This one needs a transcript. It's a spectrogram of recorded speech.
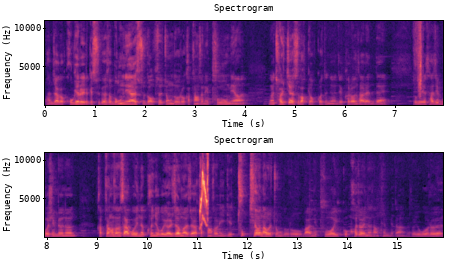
환자가 고개를 이렇게 숙여서 목리할 수도 없을 정도로 갑상선이 부으면 이건 절제할 수밖에 없거든요. 이제 그런 사례인데 여기 사진 보시면은 갑상선 싸고 있는 근육을 열자마자 갑상선이 이게 툭 튀어나올 정도로 많이 부어 있고 커져 있는 상태입니다. 그래서 요거를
